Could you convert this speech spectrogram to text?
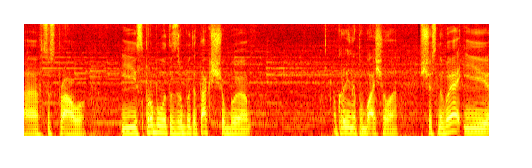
е, в цю справу і спробувати зробити так, щоб Україна побачила щось нове і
